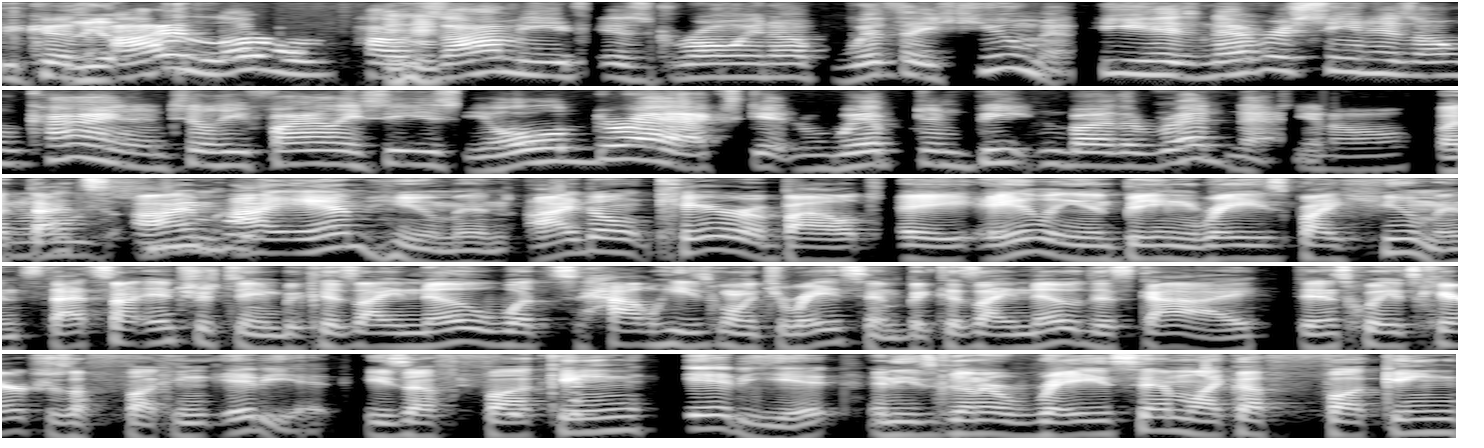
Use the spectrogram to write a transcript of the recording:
because yep. I love how mm is growing up with a human. He has never seen his own kind until he finally finally sees the old Dracs getting whipped and beaten by the redneck, you know. But you that's know, I'm I am human. I don't care about a alien being raised by humans. That's not interesting because I know what's how he's going to raise him because I know this guy, Dennis Quaid's character is a fucking idiot. He's a fucking idiot and he's going to raise him like a fucking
